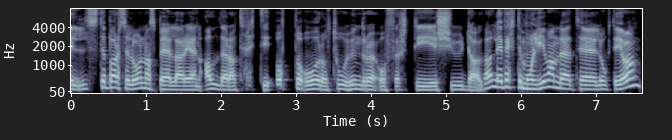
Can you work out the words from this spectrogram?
eldste Barcelona-spiller i en alder av 38 år og 247 dager. Leverte målgivende til Luc de Jong.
